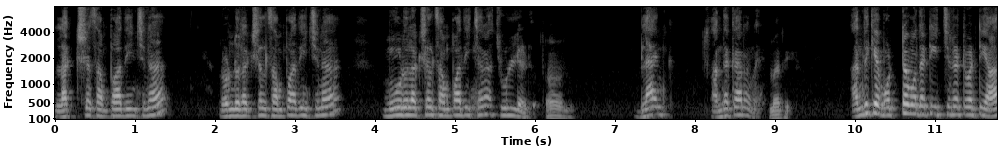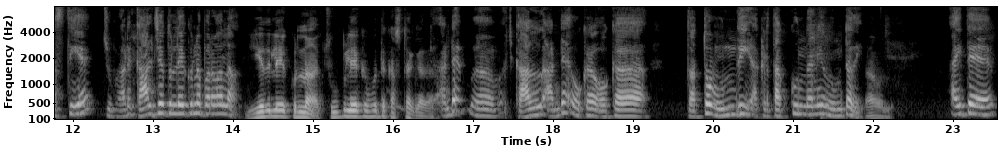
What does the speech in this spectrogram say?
లక్ష సంపాదించినా రెండు లక్షలు సంపాదించినా మూడు లక్షలు సంపాదించినా చూడలేడు. బ్లాంక్. అంధకారమే. మరి? అందుకే మొట్టమొదటి ఇచ్చినటువంటి ఆస్తియే చూ అంటే కాలు చేతులు లేకున్నా పర్వాలా? ఏది లేకున్నా చూపు లేకపోతే కష్టం కదా. అంటే కాల్ అంటే ఒక ఒక తత్వం ఉంది అక్కడ తక్కువ ఉందని ఉంటుంది అయితే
